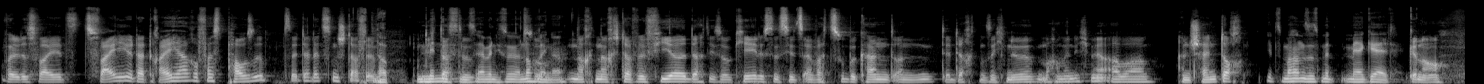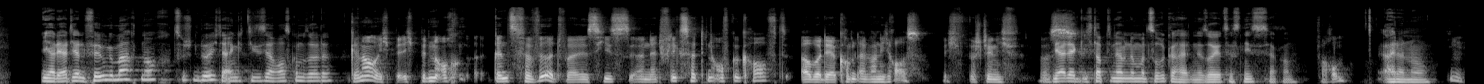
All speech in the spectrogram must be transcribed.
weil das war jetzt zwei oder drei Jahre fast Pause seit der letzten Staffel. Ich glaube, Und ich mindestens, dachte, ja, wenn nicht sogar noch so, länger. Nach, nach Staffel 4 dachte ich so, okay, das ist jetzt einfach zu bekannt und der dachten sich, nö, machen wir nicht mehr, aber anscheinend doch. Jetzt machen sie es mit mehr Geld. Genau. Ja, der hat ja einen Film gemacht noch zwischendurch, der eigentlich dieses Jahr rauskommen sollte. Genau, ich, bin- ich bin auch ganz verwirrt, weil es hieß, äh, Netflix hat den aufgekauft, aber der kommt einfach nicht raus. Ich verstehe nicht, was. Ja, der, ich glaube, den haben wir nochmal zurückgehalten. Der soll jetzt erst nächstes Jahr kommen. warum? I don't know. Hm.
